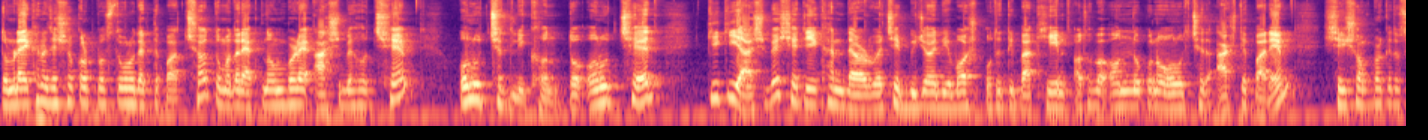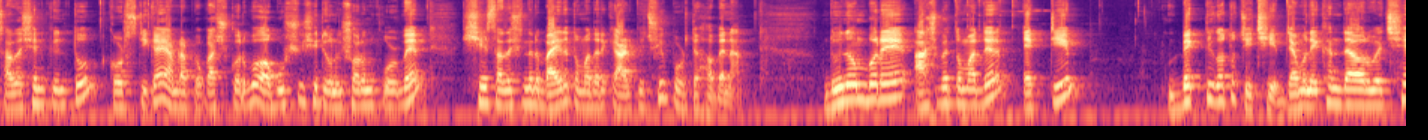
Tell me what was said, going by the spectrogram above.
তোমরা এখানে যে সকল প্রশ্নগুলো দেখতে পাচ্ছ, তোমাদের এক নম্বরে আসবে হচ্ছে অনুচ্ছেদ লিখন। তো অনুচ্ছেদ কি কি আসবে সেটি এখানে দেওয়া রয়েছে। বিজয় দিবস, অতিথি পাখি অথবা অন্য কোনো অনুচ্ছেদ আসতে পারে। সেই সম্পর্কিত সাজেশন কিন্তু কোর্সটিকায় আমরা প্রকাশ করব। অবশ্যই সেটি অনুসরণ করবে। সেই সাজেশনের বাইরে তোমাদেরকে আর কিছুই পড়তে হবে না। দুই নম্বরে আসবে তোমাদের একটি ব্যক্তিগত চিঠি। যেমন এখানে দেওয়া রয়েছে,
